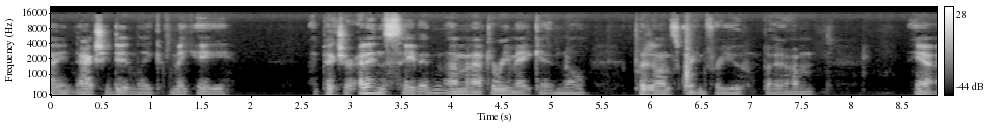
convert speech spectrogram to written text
I actually did like make a a picture. I didn't save it. I'm gonna have to remake it, and I'll put it on screen for you. But um, yeah,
